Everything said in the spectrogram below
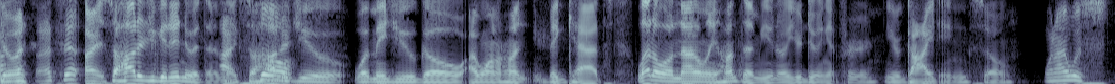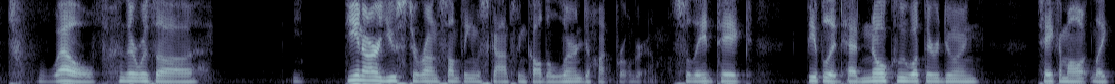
you're doing. That's it. All right. So how did you get into it then? Like, right, so, so- how did you? What made you go? I want to hunt big cats. Let alone not only hunt them. You know, you're doing it for you're guiding. So when I was 12, there was a DNR used to run something in Wisconsin called the Learn to Hunt program. So they'd take people that had no clue what they were doing, take them out. Like,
